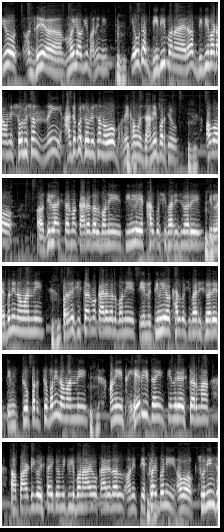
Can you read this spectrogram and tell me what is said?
यो जे मैले अघि भने नि एउटा विधि बनाएर विधिबाट आउने सोल्युसन नै आजको सोल्युसन हो भन्ने ठाउँमा जानै पर्थ्यो। अब जिल्ला स्तरमा कार्यदल बने तिनले एक खालको सिफारिस गरे तिनलाई पनि नमान्ने। प्रदेश स्तरमा कार्यदल बने तिनले तिनले एक खालको सिफारिस गरे तिन त्यो त्यो पनि नमान्ने। अनि फेरि चाहिँ केन्द्रीय स्तरमा पार्टीको स्थायी कमिटीले बनायो कार्यदल अनि त्यसलाई पनि अब सुनिन्छ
